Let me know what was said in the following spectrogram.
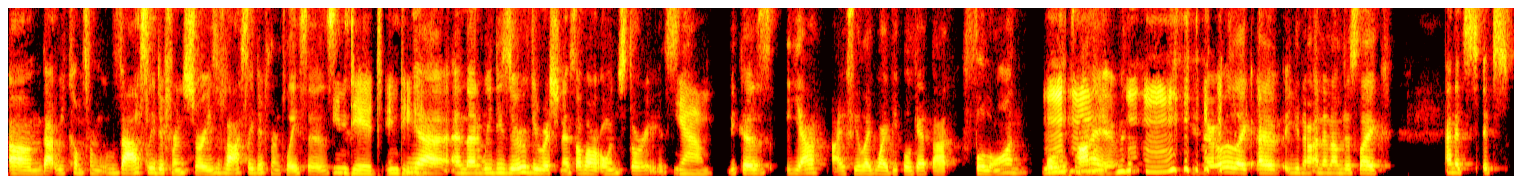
um, that we come from vastly different stories, vastly different places. Indeed, indeed. Yeah, and then we deserve the richness of our own stories. Yeah, because yeah, I feel like white people get that full on all mm-hmm. the time. Mm-hmm. you know, like I, you know, and then I'm just like, and it's it's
